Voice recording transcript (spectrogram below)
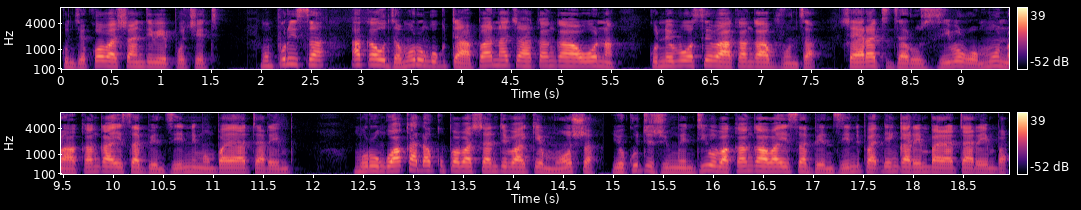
kunze kwavashandi vepo chete mupurisa akaudza murungu kuti hapana chaakanga aona kune vose vaakanga abvunza chairatidza ruzivo rwomunhu akanga aisa bhenzini mumba yataremba murungu akada kupa vashandi vake mhosva yokuti zvimwe ndivo vakanga vaisa bhenzini padenga remba yataremba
